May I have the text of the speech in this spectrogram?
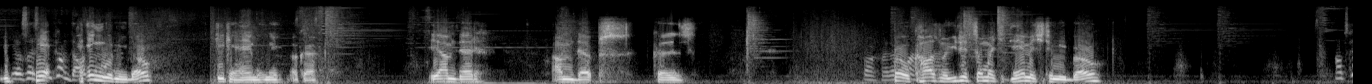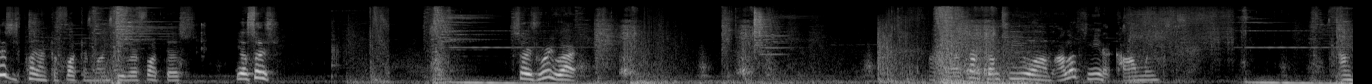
Yo, so can't come hang with me, bro. He can't hang with me. Okay. Yeah, I'm dead. I'm depths. Cause, Fuck, bro, Cosmo, you did so much damage to me, bro. Oh, guy's just playing like a fucking monkey, bro. Fuck this. Yo, Serge. Serge, where you at? Okay, I trying to come to you. Um, I look need a calmly. I'm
